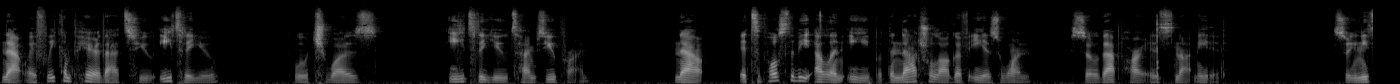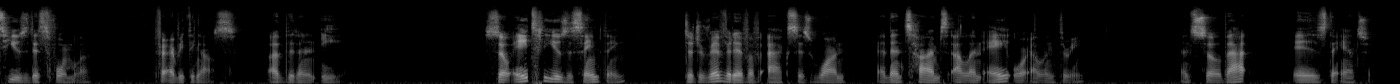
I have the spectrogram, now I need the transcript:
Now, if we compare that to e to the u, which was e to the u times u prime. Now, it's supposed to be ln e, but the natural log of e is 1, so that part is not needed. So you need to use this formula for everything else other than e. So a to the u is the same thing. The derivative of x is 1, and then times ln a or ln 3. And so that is the answer.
